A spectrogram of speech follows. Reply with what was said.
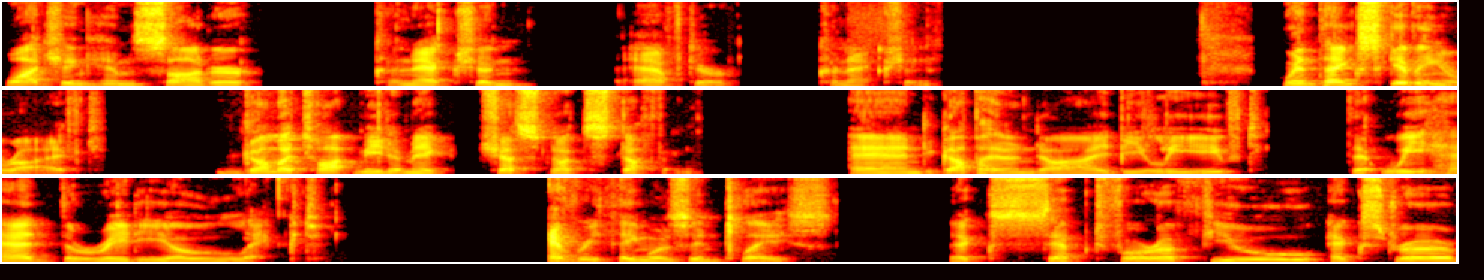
watching him solder connection after connection. When Thanksgiving arrived, Gumma taught me to make chestnut stuffing and Guppa and I believed that we had the radio licked. Everything was in place, except for a few extra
